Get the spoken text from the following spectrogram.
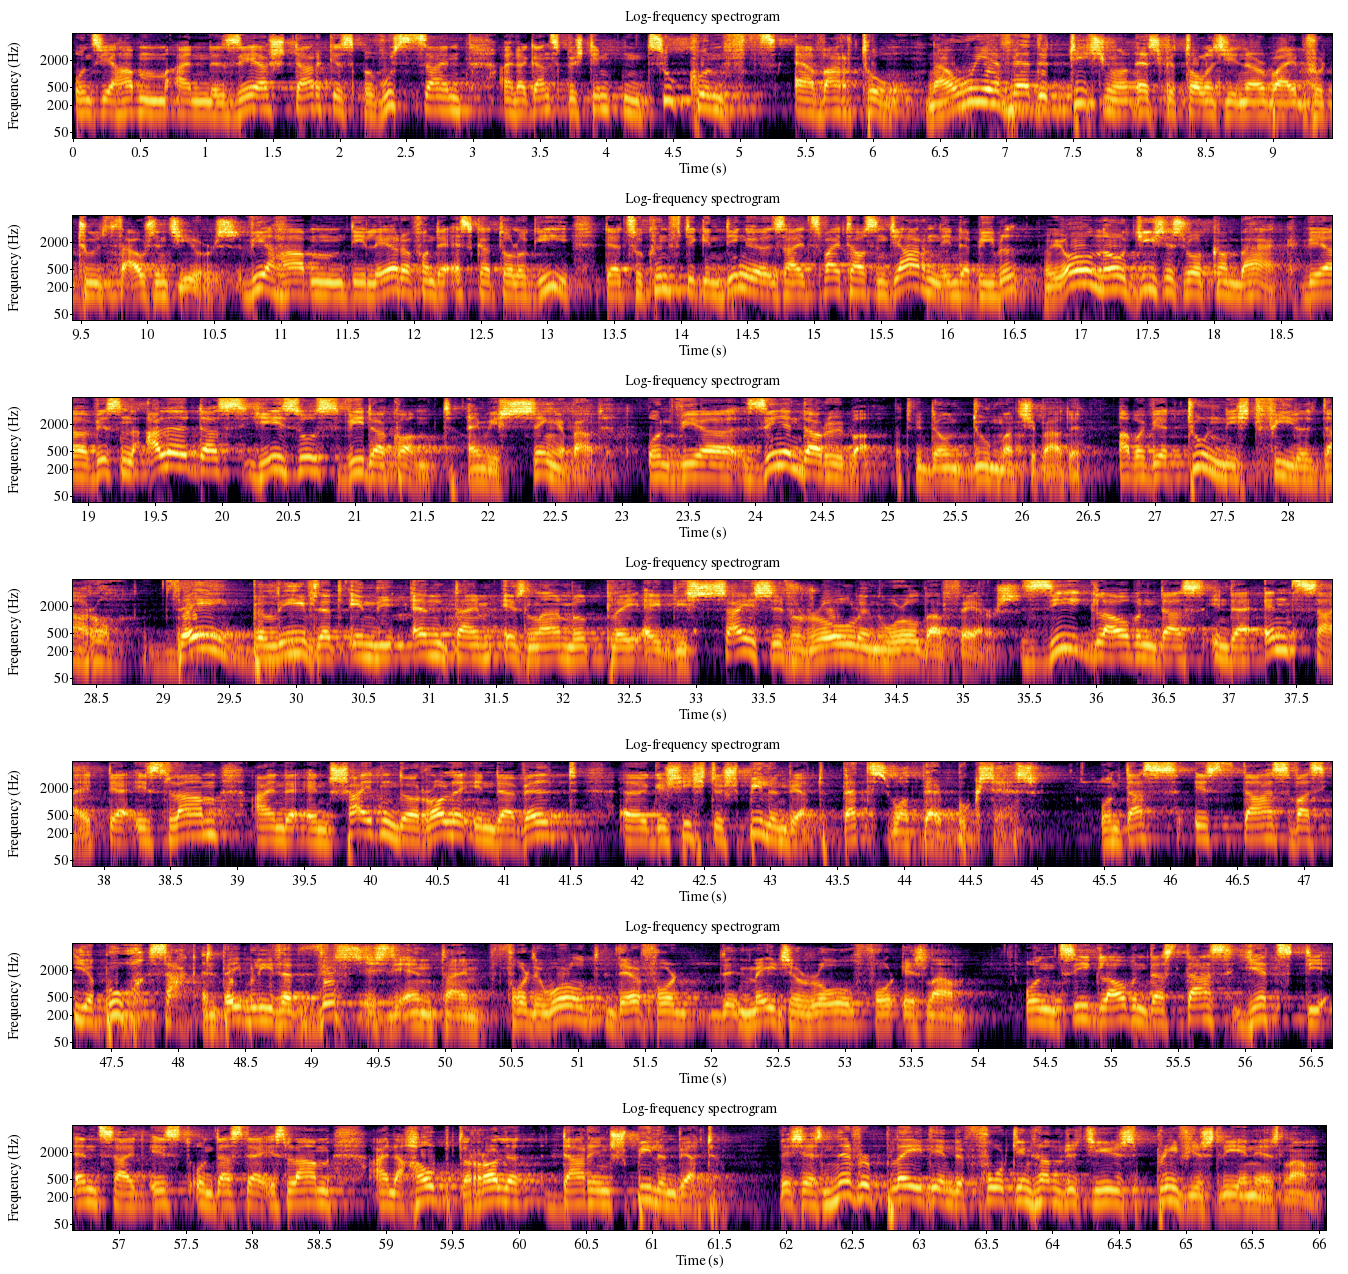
Und sie haben ein sehr starkes Bewusstsein einer ganz bestimmten Zukunftserwartung. Now, we have had the teaching on eschatology in our Bible for 2,000 years. Wir haben die Lehre von der Eschatologie, der zukünftigen Dinge seit 2000 Jahren in der Bibel. We all know Jesus will come back, Wir wissen alle, dass Jesus wiederkommt. and we sing about it, Und wir singen darüber, but we don't do much about it. Aber wir tun nicht viel darum. They believe that in the end time, Islam will play a decisive role in world affairs. Sie glauben, dass in der Endzeit der Islam eine entscheidende Rolle in der Weltgeschichte spielen wird. That's what their book says. Und das ist das, was ihr Buch sagt. And they believe that this is the end time for the world, therefore, the major role for Islam. Und sie glauben, dass das jetzt die Endzeit ist und dass der Islam eine Hauptrolle darin spielen wird. This has never played in the 1400 years previously in Islam.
